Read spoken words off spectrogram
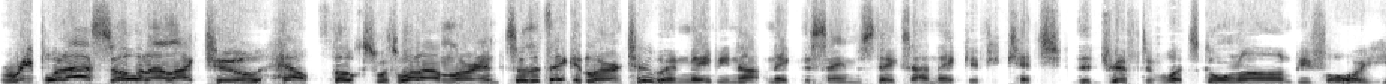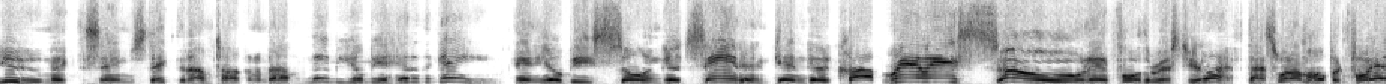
reap what I sow and I like to help folks with what I'm learning so that they could learn too and maybe not make the same mistakes I make if you catch the drift of what's going on before you make the same mistake that I'm talking about, maybe you'll be ahead of the game. And you'll be sowing good seed and getting good crop really soon and for the rest of your life. That's what I'm hoping for you.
